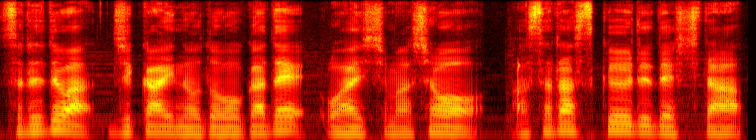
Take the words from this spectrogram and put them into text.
それでは次回の動画でお会いしましょう。浅田スクールでした。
